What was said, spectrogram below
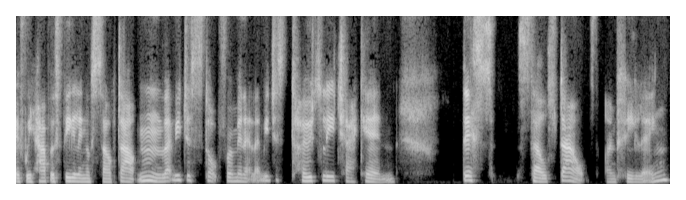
If we have a feeling of self doubt, mm, let me just stop for a minute. Let me just totally check in. This self doubt I'm feeling,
